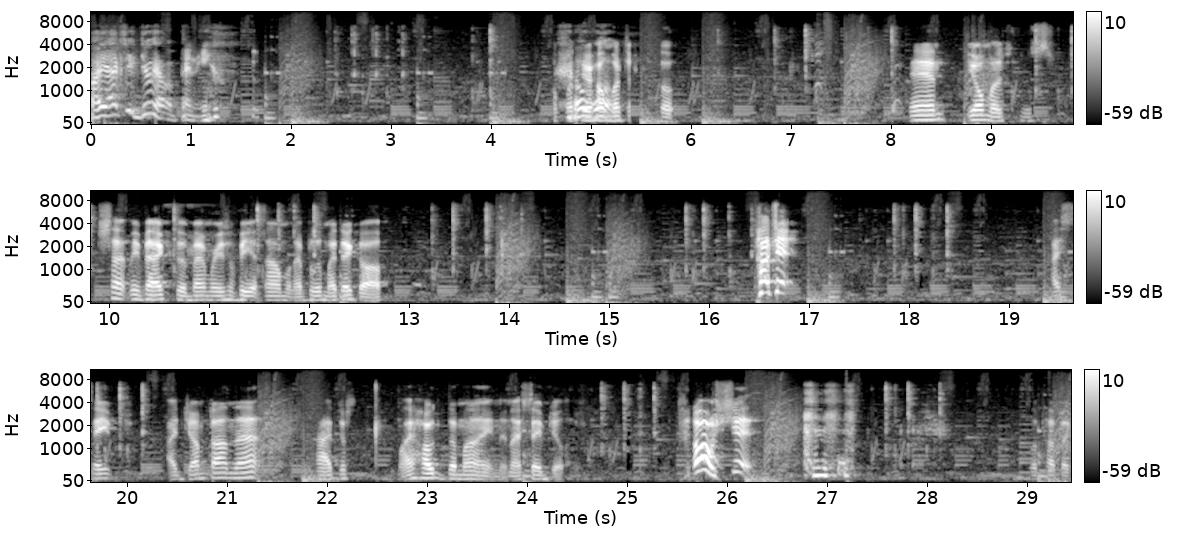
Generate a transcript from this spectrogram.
I actually do have a penny. I wonder Oh, how much I can put. Man, you almost just sent me back to the memories of Vietnam when I blew my dick off. Touch it! I saved you. I jumped on that. I just, I hugged the mine and I saved your life. Oh shit! What happening?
